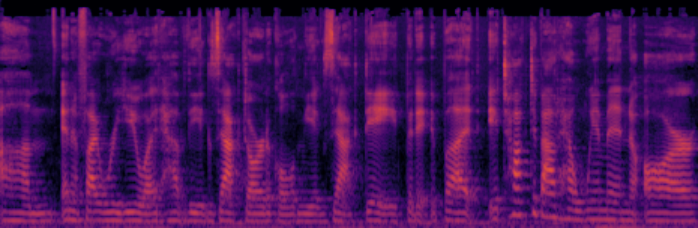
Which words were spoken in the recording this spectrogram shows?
um, and if I were you, I'd have the exact article and the exact date. But it, but it talked about how women are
